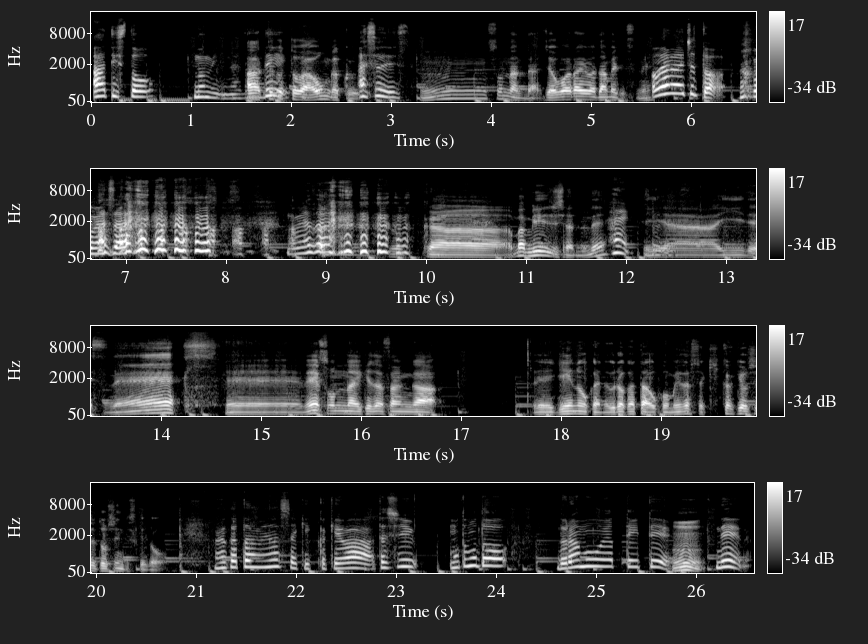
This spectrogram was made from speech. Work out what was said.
アーティストのみになるあので。ってことは音楽。あそうです。うーんそうなんだ。じゃあお笑いはダメですね。お笑いはちょっとごめんなさい。ごめんなさい。そっか。まあミュージシャンでね。はい。いやーいいですね。えーねそんな池田さんが、えー芸能界の裏方をこう目指したきっかけを教えてほしいんですけど。親方を目指したきっかけは私もともとドラムをやっていて、うん。で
